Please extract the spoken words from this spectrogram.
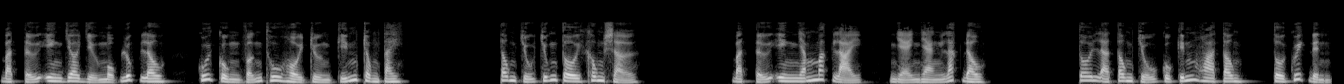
Bạch Tử Yên do dự một lúc lâu, cuối cùng vẫn thu hồi trường kiếm trong tay. Tông chủ chúng tôi không sợ. Bạch Tử Yên nhắm mắt lại, nhẹ nhàng lắc đầu. Tôi là tông chủ của kính hoa tông, tôi quyết định.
